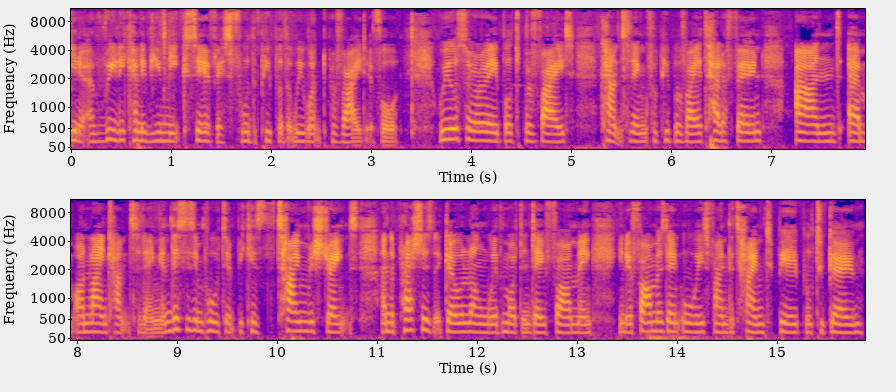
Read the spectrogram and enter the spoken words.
you know a really kind of unique service for the people that we want to provide it for. We also are able to provide counselling for people via telephone and um, online counselling, and this is important because the time restraints and the pressures that go along with modern day farming. You know, farmers don't always find the time to be able to go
